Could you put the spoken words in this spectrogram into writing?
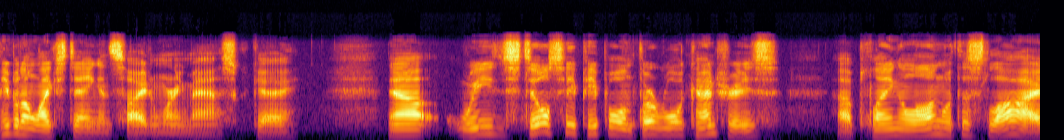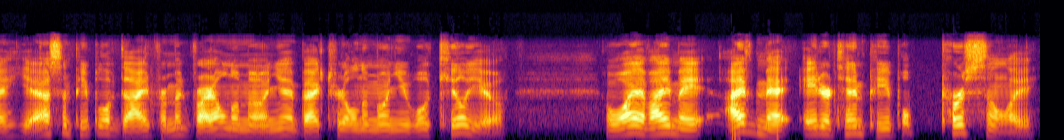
People don't like staying inside and wearing masks, okay? Now, we still see people in third world countries uh, playing along with this lie. Yeah, some people have died from it. Viral pneumonia, bacterial pneumonia will kill you. Why have I met? I've met eight or ten people personally,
